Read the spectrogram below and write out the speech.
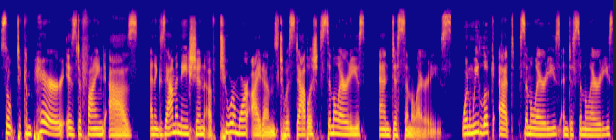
So to compare is defined as an examination of two or more items to establish similarities and dissimilarities. When we look at similarities and dissimilarities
